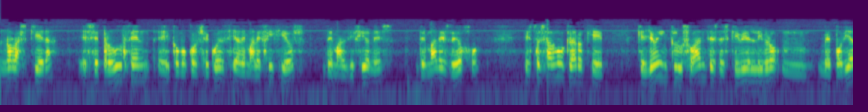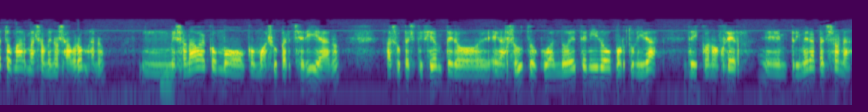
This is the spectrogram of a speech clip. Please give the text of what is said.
no las quiera, se producen como consecuencia de maleficios, de maldiciones, de males de ojo, esto es algo, claro, que, que yo incluso antes de escribir el libro mm, me podía tomar más o menos a broma, ¿no? Mm, me sonaba como, como a superchería, ¿no? A superstición, pero en absoluto. Cuando he tenido oportunidad de conocer en primera persona,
